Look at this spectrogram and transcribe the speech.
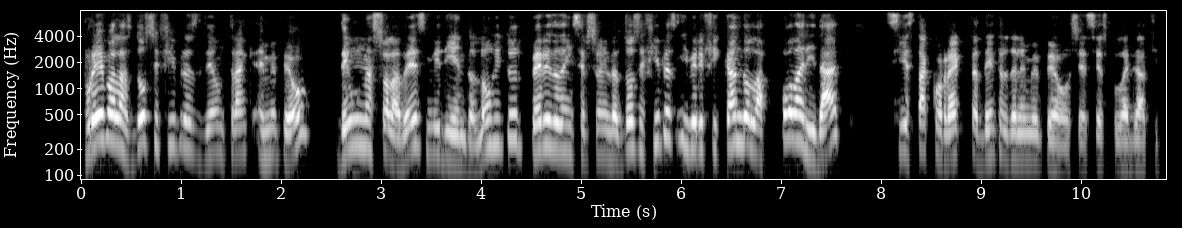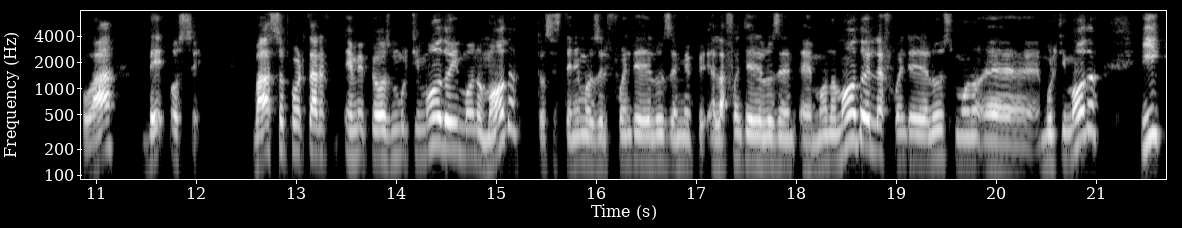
prueba las 12 fibras de un trunk MPO de una sola vez, midiendo longitud, pérdida de inserción en las 12 fibras y verificando la polaridad si está correcta dentro del MPO, o sea, si es polaridad tipo A, B o C. Va a soportar MPOs multimodo y monomodo. Entonces tenemos el fuente de luz MP, la fuente de luz eh, monomodo y la fuente de luz mono, eh, multimodo y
